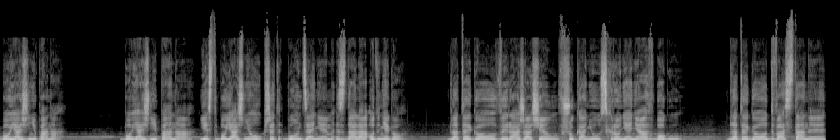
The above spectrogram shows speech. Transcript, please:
bojaźń Pana. Bojaźń Pana jest bojaźnią przed błądzeniem z dala od Niego. Dlatego wyraża się w szukaniu schronienia w Bogu. Dlatego dwa stany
